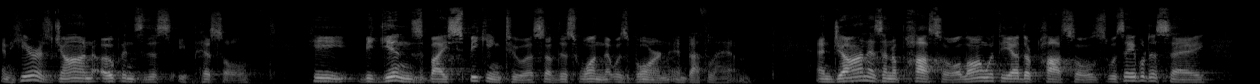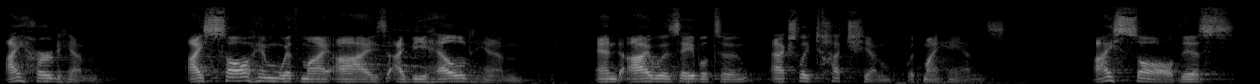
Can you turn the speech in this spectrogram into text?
And here, as John opens this epistle, he begins by speaking to us of this one that was born in Bethlehem. And John, as an apostle, along with the other apostles, was able to say, I heard him. I saw him with my eyes. I beheld him. And I was able to actually touch him with my hands. I saw this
